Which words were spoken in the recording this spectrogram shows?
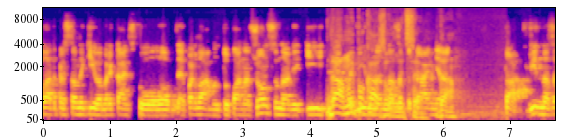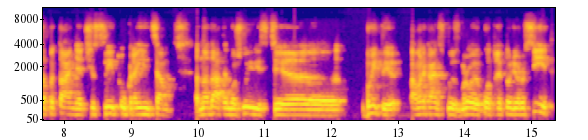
палати представників американського е, парламенту пана Джонсона, в якій Да, ми він на- показували це. запитання Да. Так, він на запитання, чи слід українцям надати можливість е, бити американською зброєю по території Росії.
